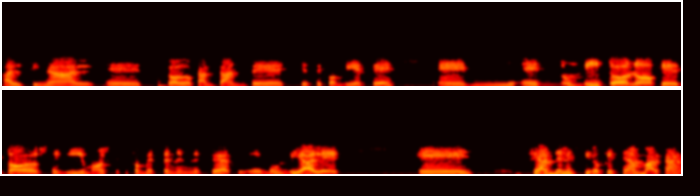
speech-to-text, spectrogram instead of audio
al final eh, todo cantante que se convierte en, un mito, ¿no? Que todos seguimos, que se convierten en estrellas eh, mundiales, eh, sean del estilo que sean, marcan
